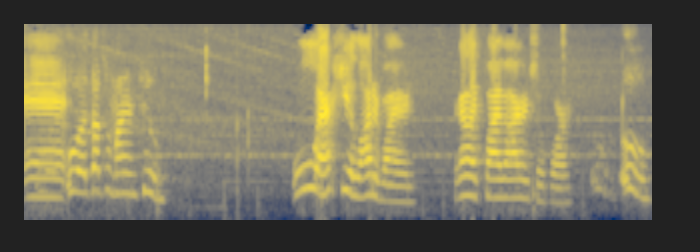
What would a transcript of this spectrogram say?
and Oh, I got some iron too. Ooh, actually a lot of iron. I got like five iron so far. Ooh.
